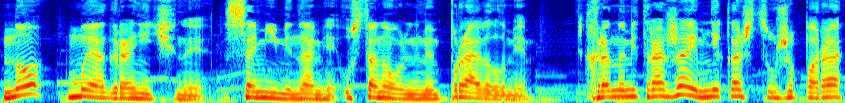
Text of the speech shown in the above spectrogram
Но мы ограничены самими нами установленными правилами хронометража, и мне кажется, уже пора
